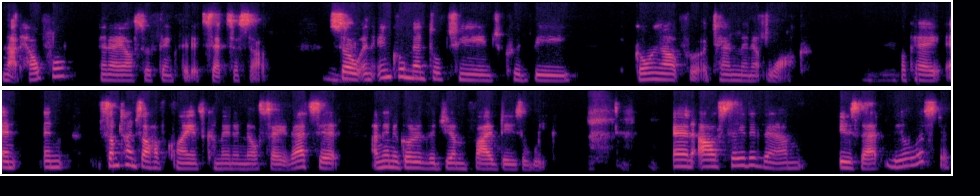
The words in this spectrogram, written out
not helpful. And I also think that it sets us up. Mm. So an incremental change could be going out for a 10 minute walk. Mm-hmm. Okay. And and sometimes I'll have clients come in and they'll say, that's it. I'm going to go to the gym five days a week. And I'll say to them, is that realistic?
